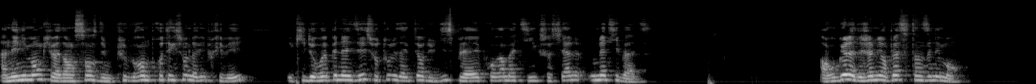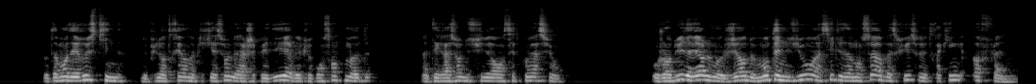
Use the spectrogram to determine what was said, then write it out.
Un élément qui va dans le sens d'une plus grande protection de la vie privée et qui devrait pénaliser surtout les acteurs du display, programmatique, social ou native ads. Alors Google a déjà mis en place certains éléments, notamment des rustines depuis l'entrée en application de la RGPD avec le consent mode, l'intégration du suivi avancé de conversion. Aujourd'hui d'ailleurs le géant de Mountain View incite les annonceurs à basculer sur des tracking offline.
